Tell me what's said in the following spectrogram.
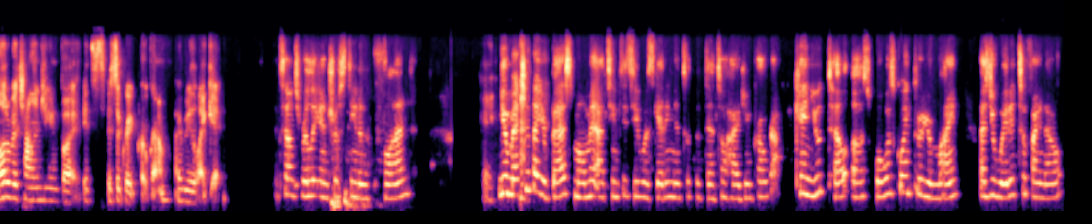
a little bit challenging, but it's it's a great program. I really like it. It sounds really interesting and fun. Okay. You mentioned that your best moment at TMCC was getting into the dental hygiene program. Can you tell us what was going through your mind as you waited to find out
